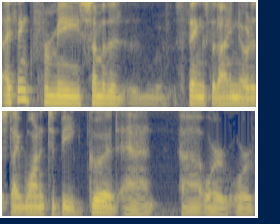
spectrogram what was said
I I think for me, some of the things that I noticed I wanted to be good at uh, or or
